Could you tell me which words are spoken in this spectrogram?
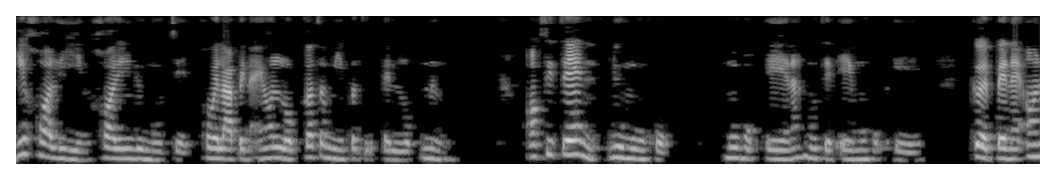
ที่คลอรีนคลอรีนอยู่หมู่เจ็ดพอเวลาเป็นไอออนลบก็จะมีประจุเป็นลบหนึ่งออกซิเจนอยู่หมู่หกหมู่หกเอนะหมู่เจ็ดเอหมู่หกเอเกิดเป็นไอออน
